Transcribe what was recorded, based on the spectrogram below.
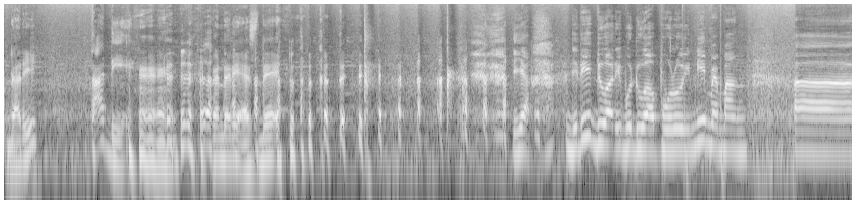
Dari Tadi. kan dari SD. Iya, jadi 2020 ini memang eh,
